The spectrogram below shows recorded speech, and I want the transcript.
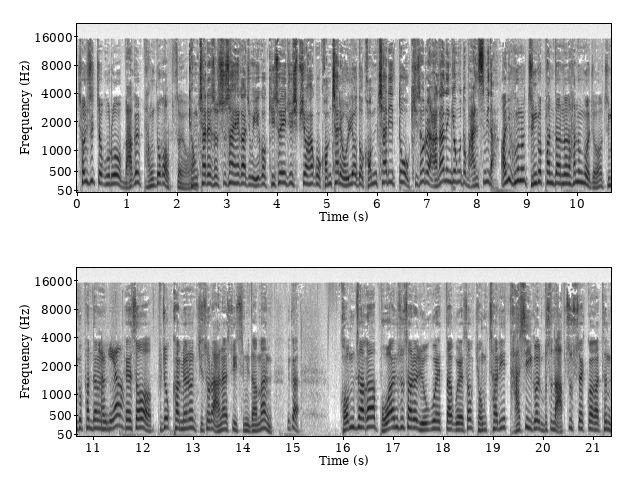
현실적으로 막을 방도가 없어요. 경찰에서 수사해가지고 이거 기소해 주십시오 하고 검찰에 올려도 검찰이 또 기소를 안 하는 경우도 많습니다. 아니 그거는 증거 판단을 하는 거죠. 증거 판단을 저기요. 해서 부족하면은 기소를 안 할 수 있습니다만, 그러니까 검사가 보안 수사를 요구했다고 해서 경찰이 다시 이걸 무슨 압수수색과 같은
